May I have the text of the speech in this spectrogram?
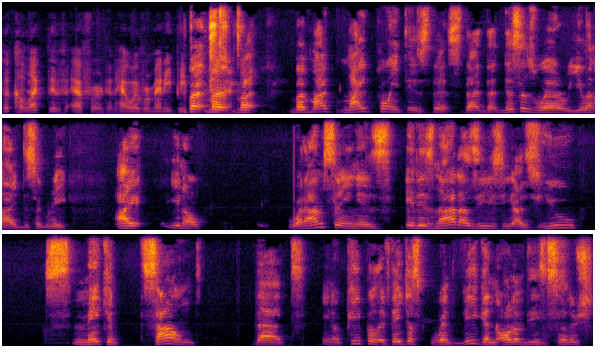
the collective effort, and however many people. But but but but my my point is this that, that this is where you and I disagree. I you know what I'm saying is it is not as easy as you make it sound that you know people if they just went vegan all of these solutions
